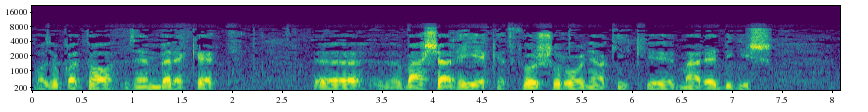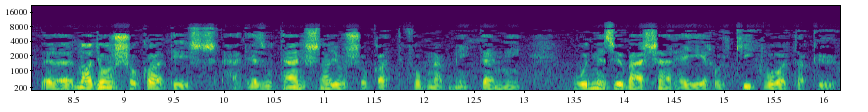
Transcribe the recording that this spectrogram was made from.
azokat az embereket, vásárhelyeket felsorolni, akik már eddig is nagyon sokat, és hát ezután is nagyon sokat fognak még tenni hódmezővásárhelyért, hogy kik voltak ők.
